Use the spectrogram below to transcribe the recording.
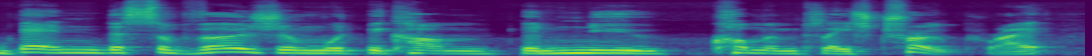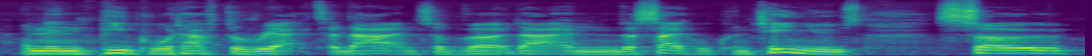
then the subversion would become the new commonplace trope, right? And then people would have to react to that and subvert that, and the cycle continues. So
